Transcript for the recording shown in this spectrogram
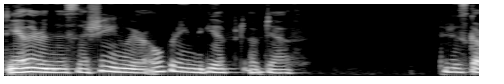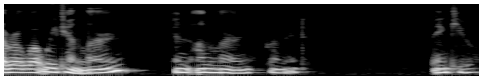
Together in this sesshin, we are opening the gift of death to discover what we can learn and unlearn from it. Thank you.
